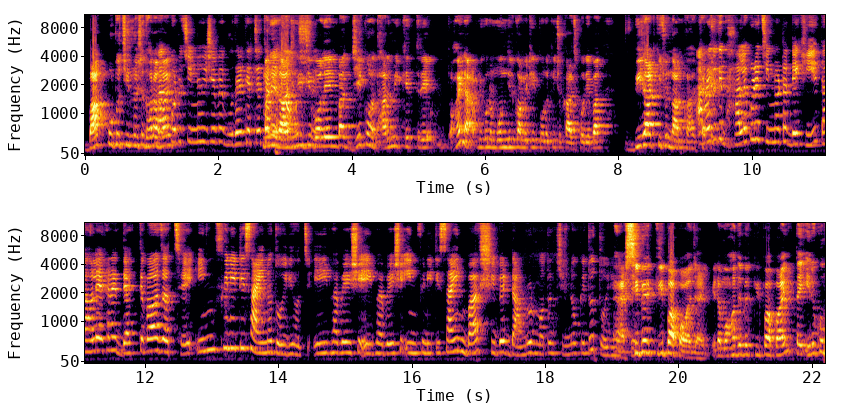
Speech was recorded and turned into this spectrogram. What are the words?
বাকপটু চিহ্ন হিসেবে ধরা হয়। চিহ্ন হিসেবে বুধের ক্ষেত্রে মানে রাজনীতি বলেন বা যে কোনো ধার্মিক ক্ষেত্রে হয় না? আপনি কোনো মন্দির কমিটির কোনো কিছু কাজ করে বা বিরাট কিছু নাম আমরা যদি ভালো করে চিহ্নটা দেখি তাহলে এখানে দেখতে পাওয়া যাচ্ছে ইনফিনিটি সাইনও তৈরি হচ্ছে। এইভাবে এসে এইভাবে এসে ইনফিনিটি সাইন বা শিবের ডামরুর মতন চিহ্ন কিন্তু তৈরি হ্যাঁ হচ্ছে। শিবের কৃপা পাওয়া যায়। এটা মহাদেবের কৃপা পায়। তাই এরকম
